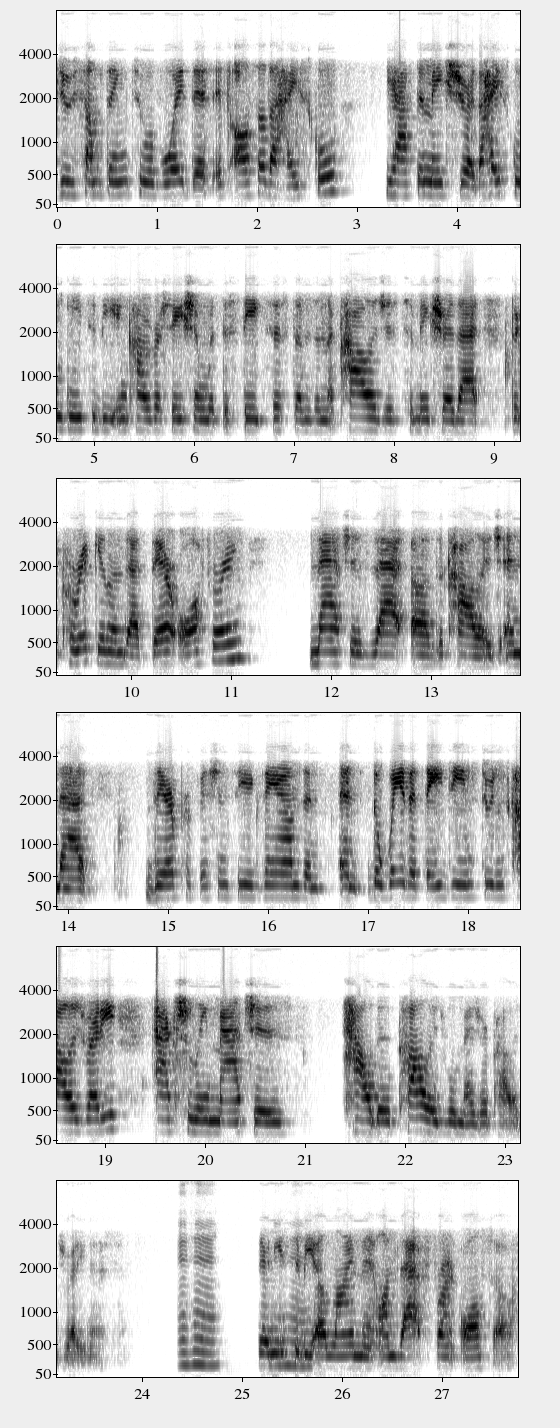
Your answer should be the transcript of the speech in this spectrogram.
do something to avoid this. It's also the high school. You have to make sure the high schools need to be in conversation with the state systems and the colleges to make sure that the curriculum that they're offering matches that of the college and that their proficiency exams and, and the way that they deem students college ready actually matches how the college will measure college readiness. Mm-hmm. There needs mm-hmm. to be alignment on that front also.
